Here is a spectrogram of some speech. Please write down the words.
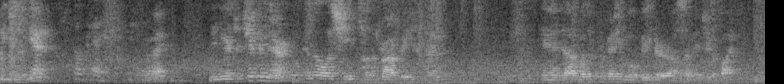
gonna use it again. Okay. All right. And you got your chicken there, and all the sheep on the property. And, uh, weather permitting, we'll be here uh, Sunday, two to five. All right.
